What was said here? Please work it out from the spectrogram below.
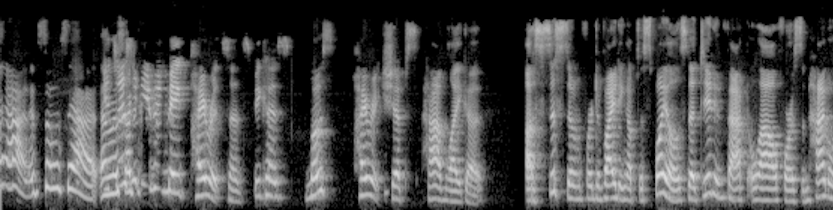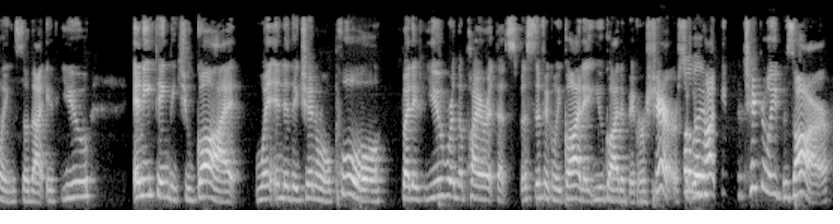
sad it's so sad It doesn't second- even make pirate sense because most pirate ships have like a a system for dividing up the spoils that did in fact allow for some haggling so that if you anything that you got went into the general pool but if you were the pirate that specifically got it you got a bigger share so Well, it would not be particularly bizarre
